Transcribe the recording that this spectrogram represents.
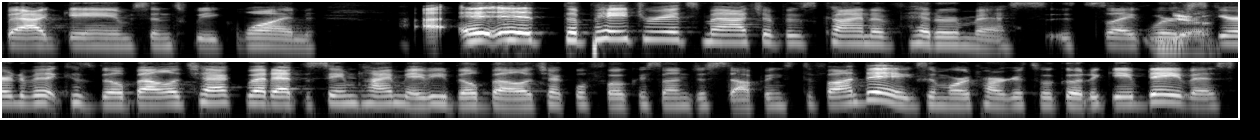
bad game since week one it, it, the Patriots matchup is kind of hit or miss. It's like we're yeah. scared of it because Bill Belichick, but at the same time, maybe Bill Belichick will focus on just stopping Stefon Diggs and more targets will go to Gabe Davis.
